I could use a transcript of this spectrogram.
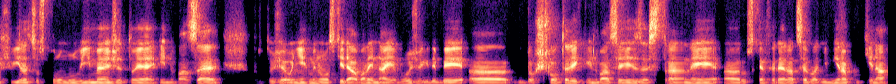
chvíle, co spolu mluvíme, že to je invaze, protože oni v minulosti dávali najevo, že kdyby došlo tedy k invazi ze strany Ruské federace Vladimíra Putina,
